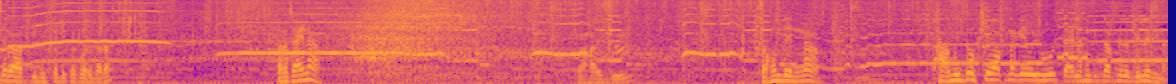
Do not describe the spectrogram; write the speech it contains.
যারা আর কি ভিক্ষা টিক্ষা করে তারা। তারা চায় না? তখন দেন না? আমি তো সে আপনাকে ওই চাইলাম কিন্তু আপনি তো দিলেন না।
